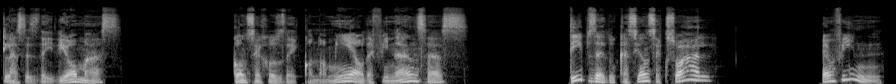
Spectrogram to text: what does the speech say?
clases de idiomas, consejos de economía o de finanzas, tips de educación sexual, en fin,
